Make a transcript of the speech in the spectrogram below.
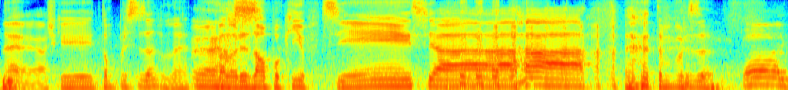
né? Acho que estamos precisando, né? É. Valorizar um pouquinho. Ciência! Estamos precisando. Ai,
